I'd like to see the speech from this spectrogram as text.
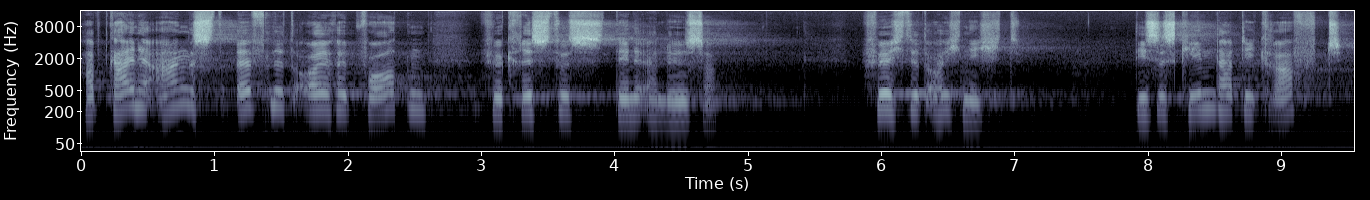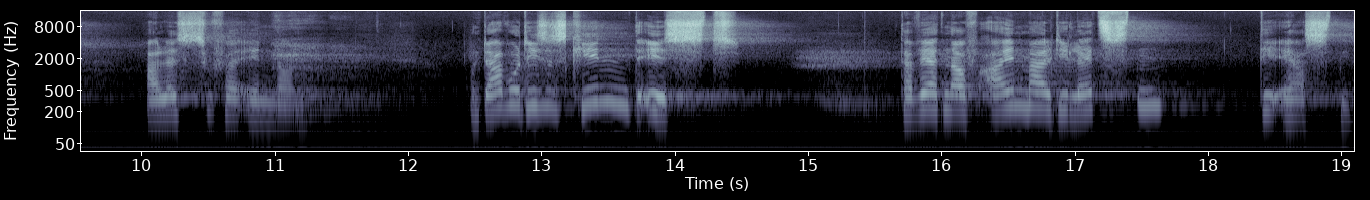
Habt keine Angst, öffnet eure Pforten für Christus, den Erlöser. Fürchtet euch nicht. Dieses Kind hat die Kraft, alles zu verändern. Und da, wo dieses Kind ist, da werden auf einmal die Letzten die Ersten.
